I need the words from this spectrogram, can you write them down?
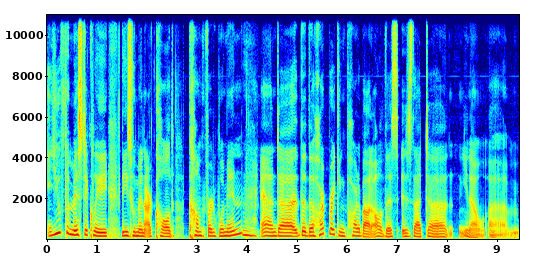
euphemistically, these women are called comfort women. And uh, the, the heartbreaking part about all of this is that, uh, you know, um,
